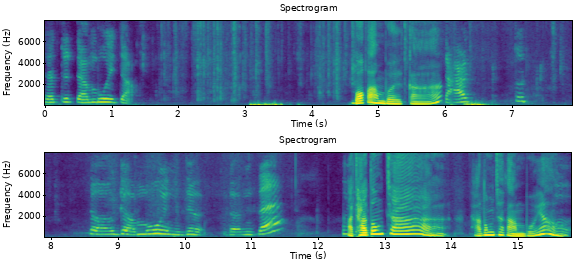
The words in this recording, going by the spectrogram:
나도 안 보이자. 뭐가 안 보일까? 나도 너가 안 보이는데? 아, 자동차. 자동차가 안 보여?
